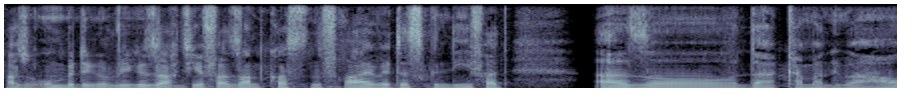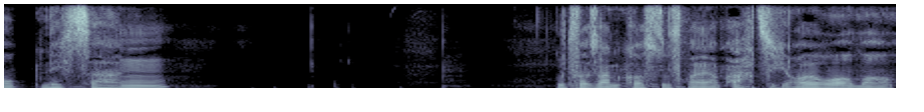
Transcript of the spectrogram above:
Also unbedingt. Und wie gesagt, hier versandkostenfrei wird das geliefert. Also da kann man überhaupt nichts sagen. mhm. Gut, versandkostenfrei ab 80 Euro, aber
